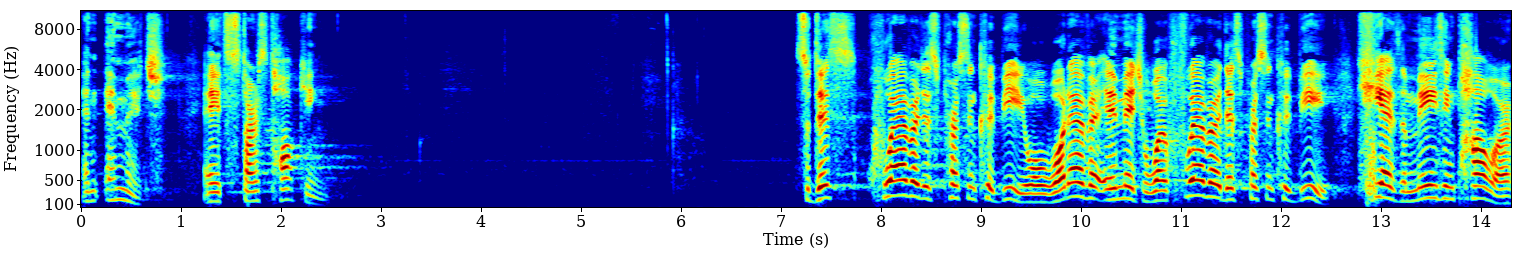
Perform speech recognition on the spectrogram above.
An image. And it starts talking. So this, whoever this person could be, or whatever image, or whoever this person could be, he has amazing power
